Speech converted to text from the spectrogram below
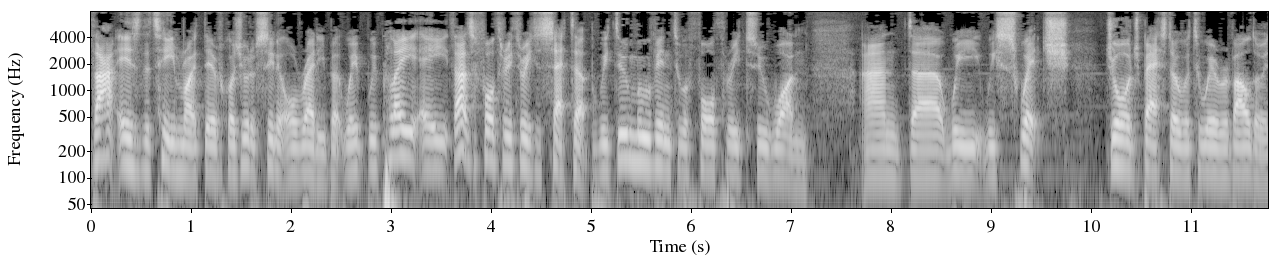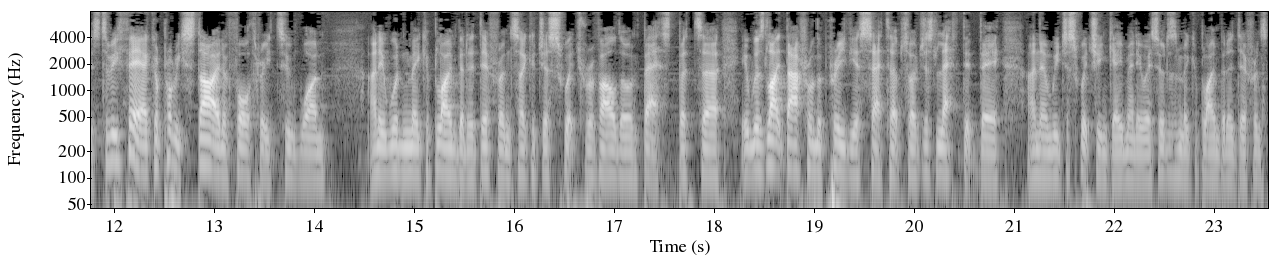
that is the team right there. Of course, you would have seen it already, but we, we play a. That's a 4 3 3 to set up, but we do move into a 4 3 2 1 and uh, we, we switch George Best over to where Rivaldo is. To be fair, I could probably start in a 4 3 2 1 and it wouldn't make a blind bit of difference. I could just switch Rivaldo and Best, but uh, it was like that from the previous setup, so I've just left it there, and then we just switch in game anyway, so it doesn't make a blind bit of difference.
